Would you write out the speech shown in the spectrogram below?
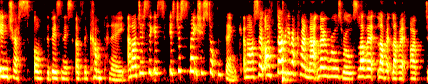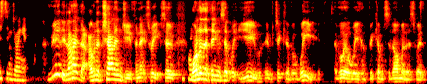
interests of the business of the company. And i just think it's it just makes you stop and think. And I, so i thoroughly recommend that. No rules rules. Love it love it love it. I'm just enjoying it. Really like that. I want to challenge you for next week. So okay. one of the things that we, you in particular but we of oil we have become synonymous with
